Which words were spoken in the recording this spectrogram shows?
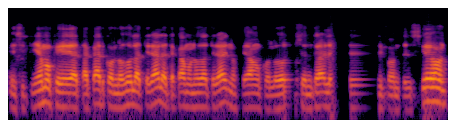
Eh, si teníamos que atacar con los dos laterales, atacábamos los laterales, nos quedábamos con los dos centrales de contención.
